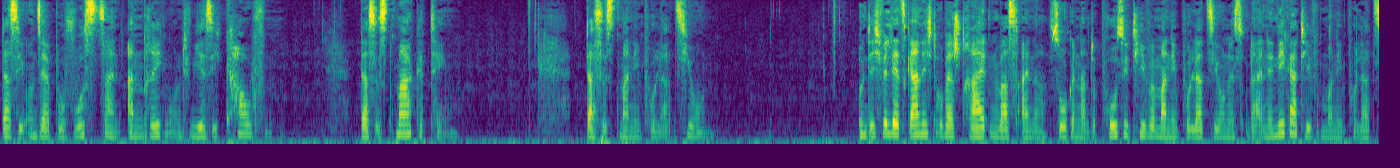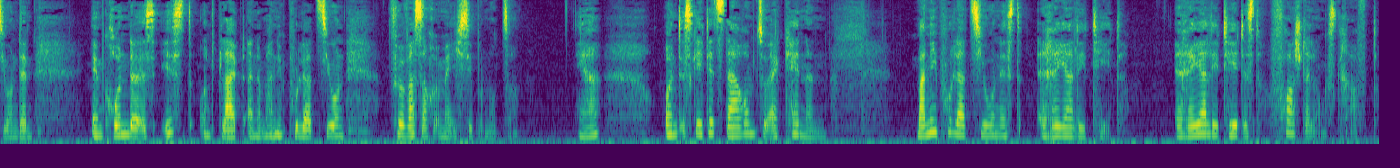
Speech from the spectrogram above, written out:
dass sie unser Bewusstsein anregen und wir sie kaufen. Das ist Marketing. Das ist Manipulation. Und ich will jetzt gar nicht darüber streiten, was eine sogenannte positive Manipulation ist oder eine negative Manipulation, denn im Grunde es ist und bleibt eine Manipulation, für was auch immer ich sie benutze. Ja? Und es geht jetzt darum zu erkennen, Manipulation ist Realität. Realität ist Vorstellungskraft.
